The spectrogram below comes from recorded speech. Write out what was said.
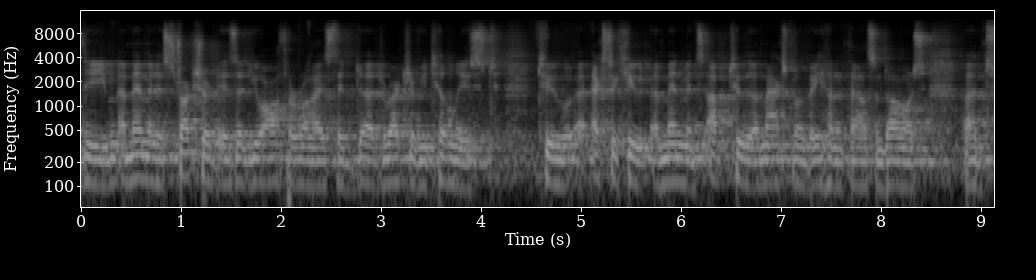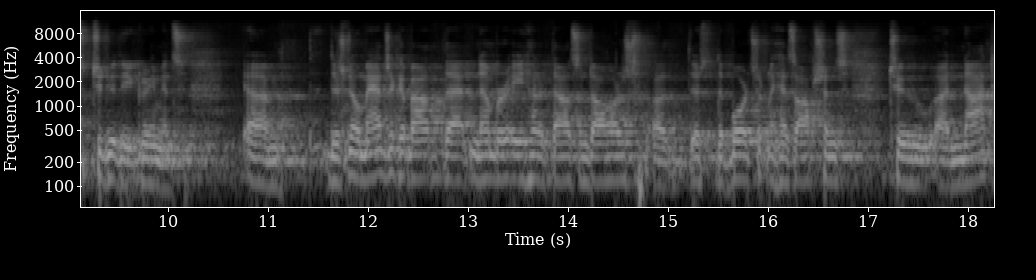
the amendment is structured is that you authorize the Director of Utilities to execute amendments up to a maximum of $800,000 uh, to to do the agreements. Um, There's no magic about that number, $800,000. Uh, The board certainly has options to uh, not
